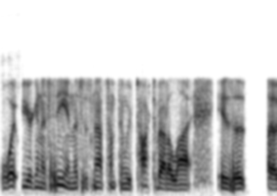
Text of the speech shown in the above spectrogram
what you're going to see, and this is not something we've talked about a lot, is a, a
